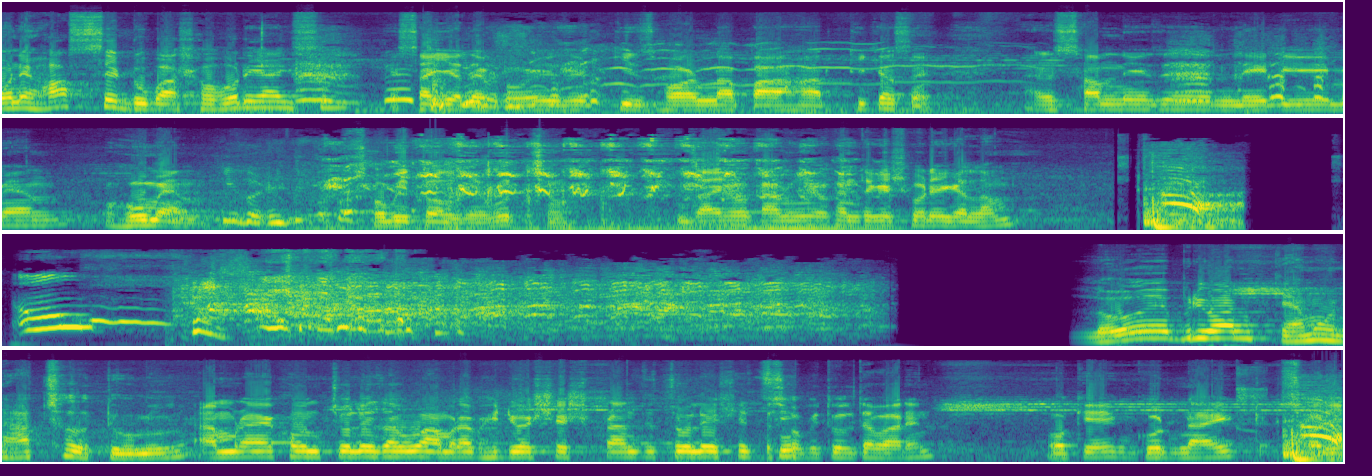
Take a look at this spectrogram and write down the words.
মনে হচ্ছে ডুবা শহরে আইছি। চাইয়া দেখো এই যে কি ঝর্ণা পাহাড় ঠিক আছে? আর সামনে যে লেডি ম্যান হুম্যান ছবি তুলবে বুঝছ? যাই হোক আমি ওখান থেকে সরে গেলাম। হ্যালো এভরিওয়ান কেমন আছো তুমি? আমরা এখন চলে যাব আমরা ভিডিওর শেষ প্রান্তে চলে এসেছি। ছবি তুলতে পারেন। Okay good night sorry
